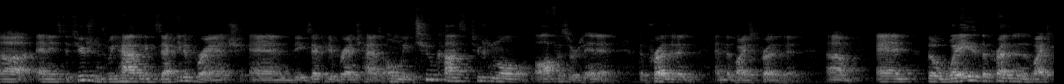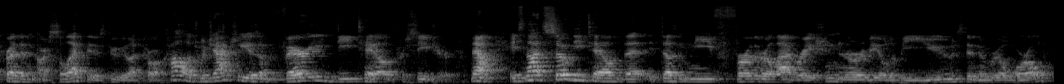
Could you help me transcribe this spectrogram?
uh, and institutions, we have an executive branch, and the executive branch has only two constitutional officers in it the president and the vice president. Um, and the way that the president and the vice president are selected is through the Electoral College, which actually is a very detailed procedure. Now, it's not so detailed that it doesn't need further elaboration in order to be able to be used in the real world.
